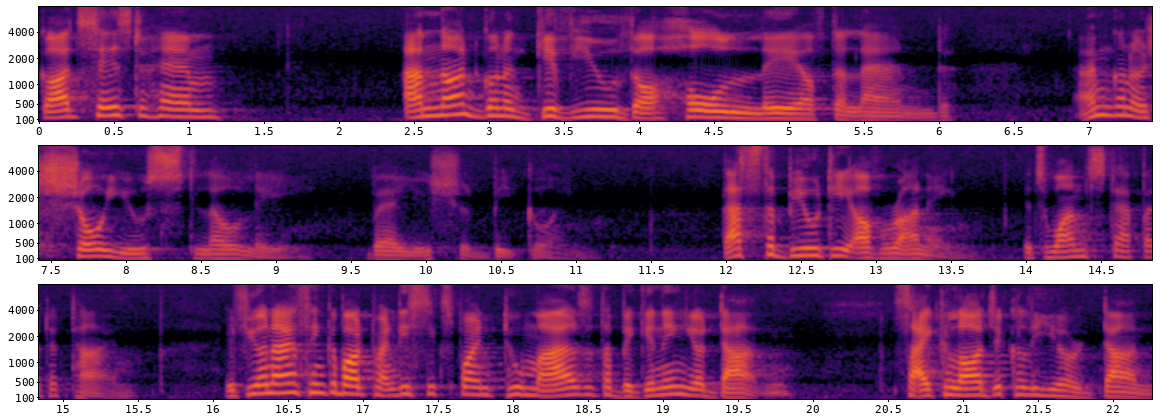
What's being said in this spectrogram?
God says to him, I'm not going to give you the whole lay of the land. I'm going to show you slowly where you should be going. That's the beauty of running. It's one step at a time. If you and I think about 26.2 miles at the beginning, you're done. Psychologically, you're done.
